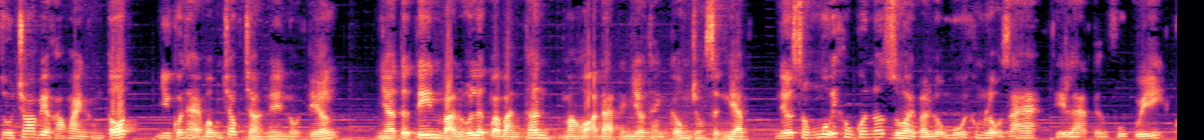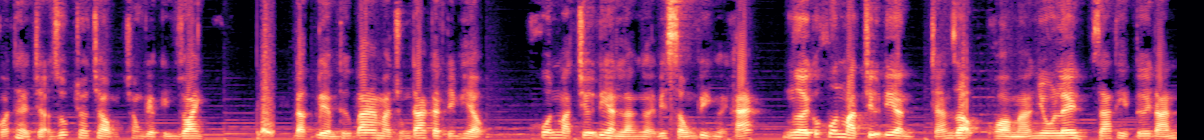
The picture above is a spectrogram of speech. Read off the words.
Dù cho việc học hành không tốt, nhưng có thể bỗng chốc trở nên nổi tiếng. Nhờ tự tin và nỗ lực vào bản thân mà họ đạt được nhiều thành công trong sự nghiệp. Nếu sống mũi không có nốt ruồi và lỗ mũi không lộ ra thì là tướng phú quý có thể trợ giúp cho chồng trong việc kinh doanh. Đặc điểm thứ ba mà chúng ta cần tìm hiểu, khuôn mặt chữ điền là người biết sống vì người khác. Người có khuôn mặt chữ điền, trán rộng, gò má nhô lên, da thịt tươi tắn,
